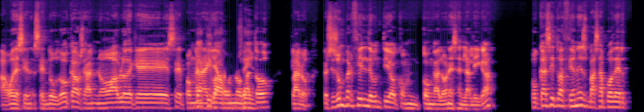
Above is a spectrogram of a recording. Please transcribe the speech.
hago de siendo, siendo Udoka, o sea, no hablo de que se pongan aquí a un novato, claro, pero si es un perfil de un tío con, con galones en la liga, pocas situaciones vas a poder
